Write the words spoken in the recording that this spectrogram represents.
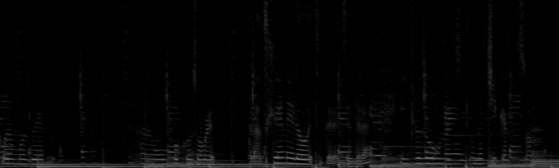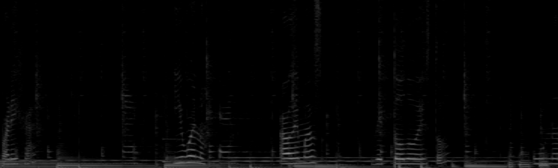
podemos ver uh, un poco sobre transgénero, etcétera, etcétera. Incluso unas, unas chicas que son pareja. Y bueno, además de todo esto, uno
